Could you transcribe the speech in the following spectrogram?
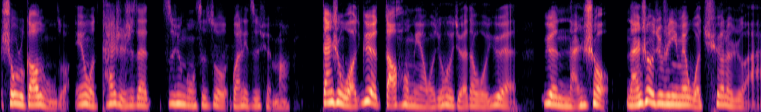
收入高的工作，因为我开始是在咨询公司做管理咨询嘛。但是我越到后面，我就会觉得我越越难受，难受就是因为我缺了热爱。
